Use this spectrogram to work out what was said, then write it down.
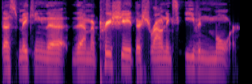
thus making the them appreciate their surroundings even more.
